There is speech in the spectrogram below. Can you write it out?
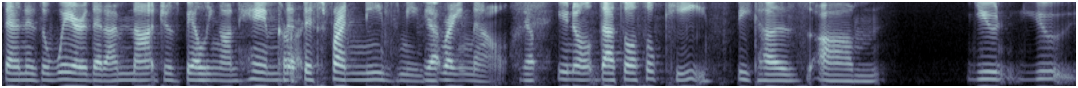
then is aware that I'm not just bailing on him. That this friend needs me Yep. right now Yep. you know that's also key because um you you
